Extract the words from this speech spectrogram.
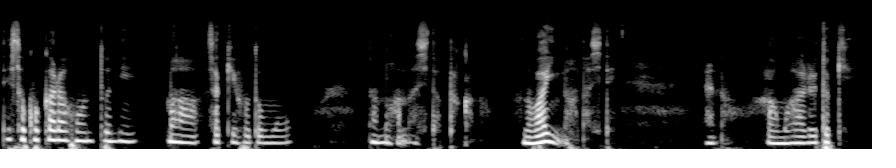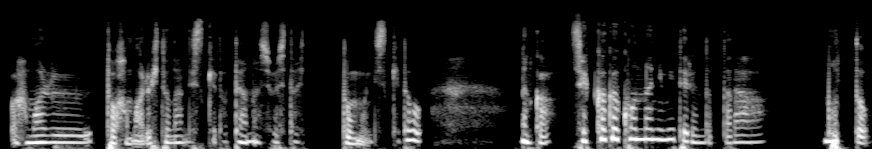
で、そこから本当に、まあ、先ほども何の話だったかな？あの、ワインの話で。あの、ハマるとき、ハマるとハマる人なんですけどって話をしたと思うんですけど、なんか、せっかくこんなに見てるんだったら、もっと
